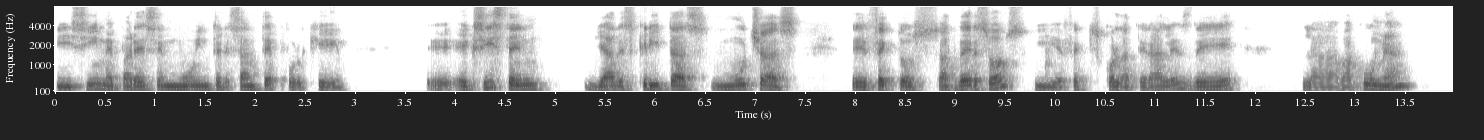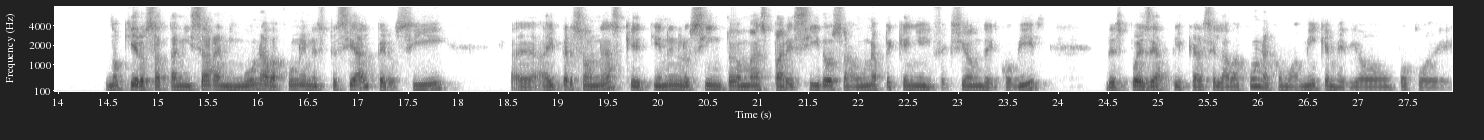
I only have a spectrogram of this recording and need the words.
y sí me parece muy interesante porque eh, existen ya descritas muchas efectos adversos y efectos colaterales de la vacuna. No quiero satanizar a ninguna vacuna en especial, pero sí eh, hay personas que tienen los síntomas parecidos a una pequeña infección de COVID después de aplicarse la vacuna, como a mí que me dio un poco de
